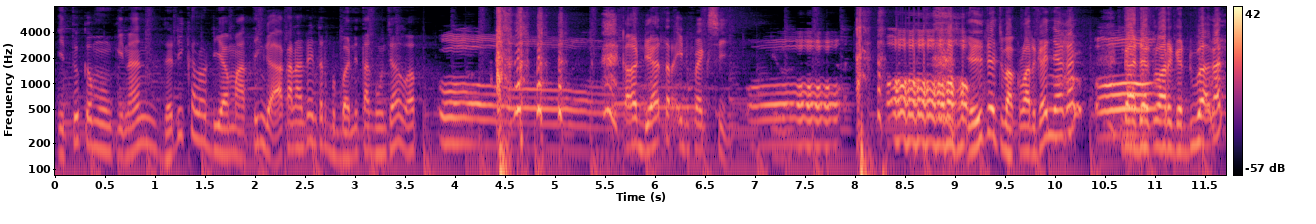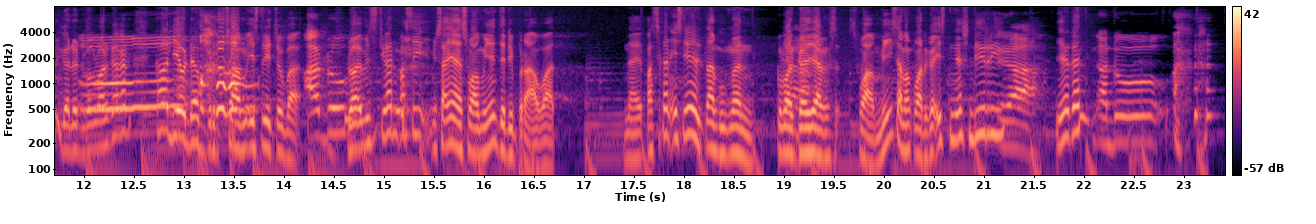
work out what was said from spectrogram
itu kemungkinan jadi kalau dia mati nggak akan ada yang terbebani tanggung jawab Oh. kalau dia terinfeksi Oh. Oh. jadi dia cuma keluarganya kan Oh. nggak ada keluarga dua kan nggak ada dua keluarga kan kalau dia udah bersuami istri coba Aduh. dua istri kan pasti misalnya suaminya jadi perawat nah pasti kan istrinya tanggungan keluarga yang suami sama keluarga istrinya sendiri Iya. ya kan Aduh.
